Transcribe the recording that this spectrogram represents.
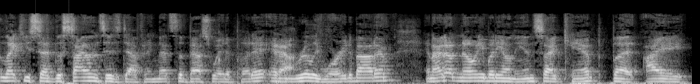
like you said, the silence is deafening. That's the best way to put it. And I'm really worried about him. And I don't know anybody on the inside camp, but I,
